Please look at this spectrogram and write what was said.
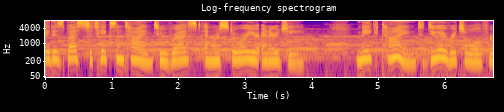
It is best to take some time to rest and restore your energy. Make time to do a ritual for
